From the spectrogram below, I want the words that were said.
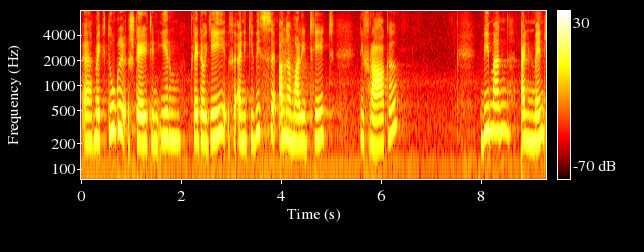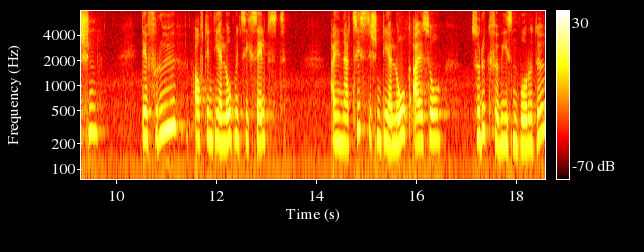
Äh, McDougall stellt in ihrem Plädoyer für eine gewisse Anormalität die Frage, wie man einen Menschen, der früh auf den Dialog mit sich selbst, einen narzisstischen Dialog also zurückverwiesen wurde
